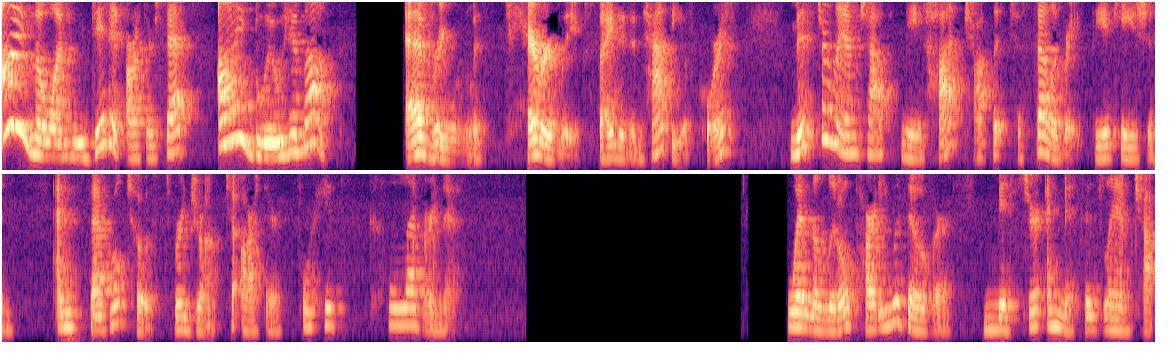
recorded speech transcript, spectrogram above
I'm the one who did it, Arthur said. I blew him up. Everyone was terribly excited and happy, of course. Mr. Lambchop made hot chocolate to celebrate the occasion, and several toasts were drunk to Arthur for his cleverness. When the little party was over, Mr. and Mrs. Lambchop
